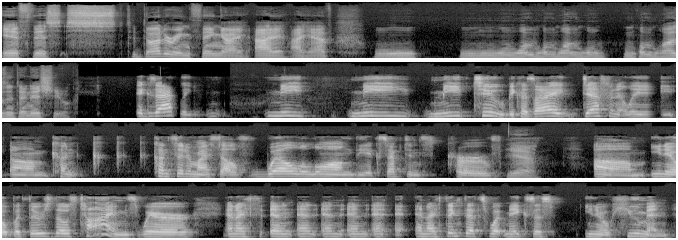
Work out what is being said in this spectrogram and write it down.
if this stuttering thing I I, I have." wasn't an issue. Exactly. Me, me, me too. Because I definitely um, con- consider myself well along the acceptance curve. Yeah. Um, you know, but there's those times where, and I th- and, and and and and and I think that's what makes us, you know, human.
